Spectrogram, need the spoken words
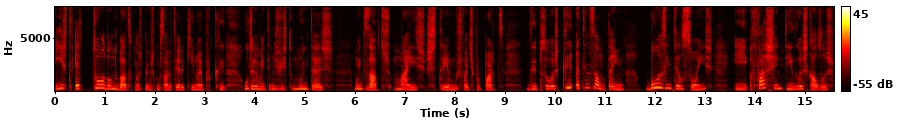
E isto é todo um debate que nós podemos começar a ter aqui, não é? Porque ultimamente temos visto muitas, muitos atos mais extremos feitos por parte de pessoas que, atenção, têm boas intenções e faz sentido as causas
